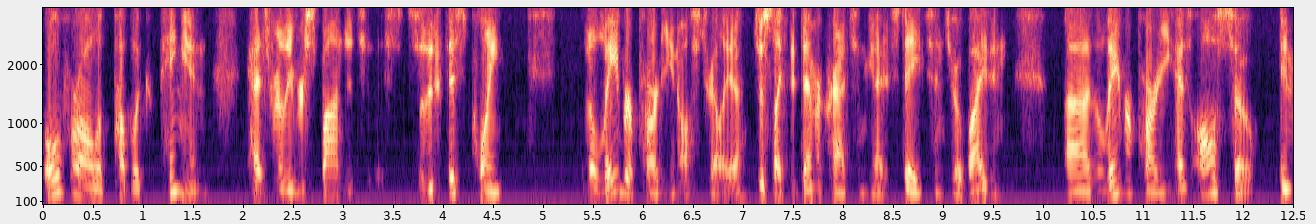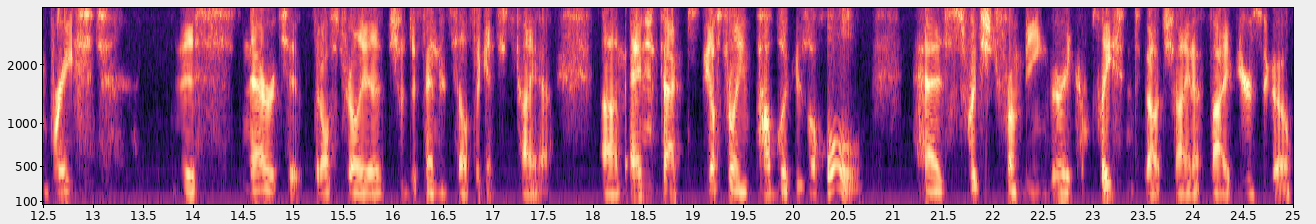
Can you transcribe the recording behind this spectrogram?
overall public opinion has really responded to this. So that at this point, the Labor Party in Australia, just like the Democrats in the United States and Joe Biden, uh, the Labor Party has also embraced this narrative that Australia should defend itself against China. Um, and in fact, the Australian public as a whole has switched from being very complacent about China five years ago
